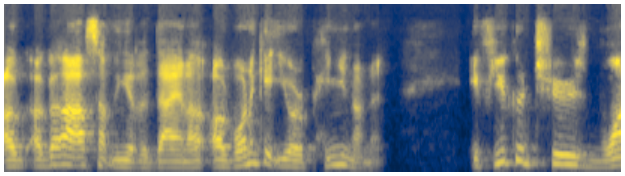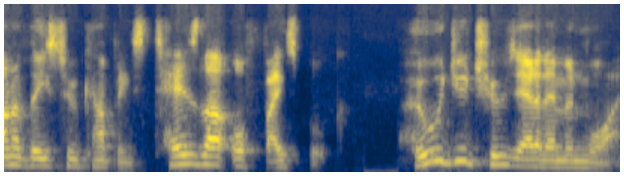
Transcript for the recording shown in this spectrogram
I, I got asked something the other day and I, I want to get your opinion on it if you could choose one of these two companies, Tesla or Facebook, who would you choose out of them and why?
